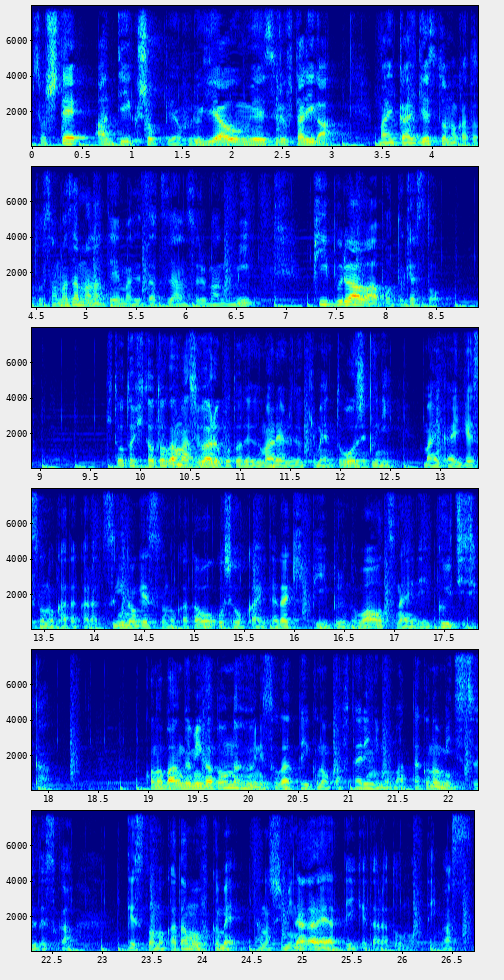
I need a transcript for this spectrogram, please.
そしてアンティークショップや古着屋を運営する2人が毎回ゲストの方とさまざまなテーマで雑談する番組「ピープルアワーポッドキャスト人と人とが交わることで生まれるドキュメントを軸に、毎回ゲストの方から次のゲストの方をご紹介いただき、ピープルの輪をつないでいく1時間。この番組がどんな風に育っていくのか2人にも全くの未知数ですが、ゲストの方も含め楽しみながらやっていけたらと思っています。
